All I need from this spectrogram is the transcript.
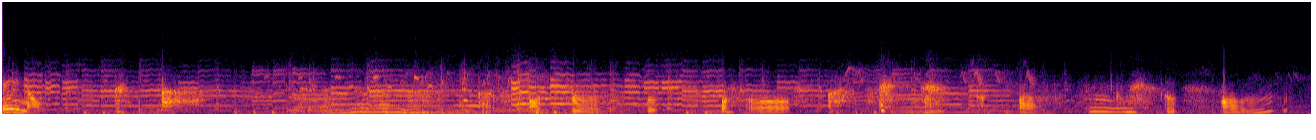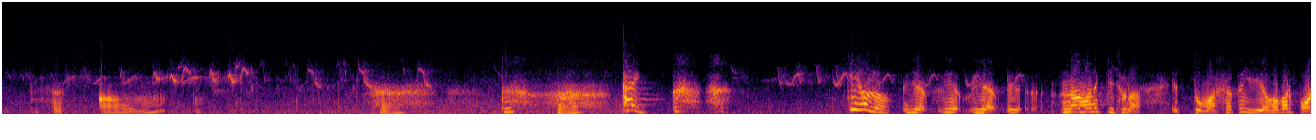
এই নাও। কি হলো? ইয়ে ইয়ে ইয়ে, না মানে কিছু না। তোমার সাথে ইয়ে হবার পর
